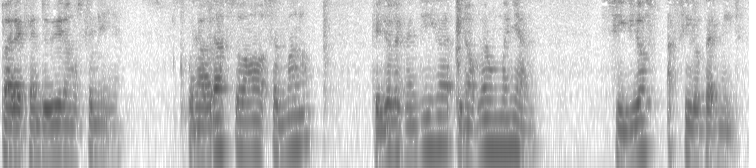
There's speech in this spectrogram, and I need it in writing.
para que anduviéramos en ellas. Un abrazo, amados hermanos, que Dios les bendiga y nos vemos mañana, si Dios así lo permite.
